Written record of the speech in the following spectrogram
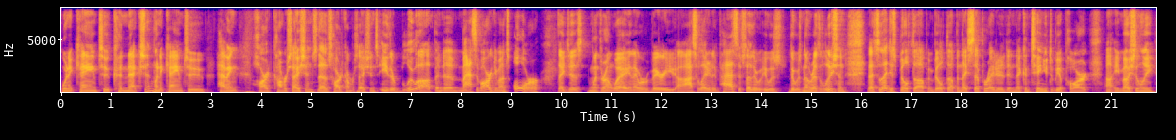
when it came to connection, when it came to having hard conversations, those hard conversations either blew up into massive arguments or they just went their own way and they were very uh, isolated and passive. So there it was there was no resolution. That so that just built up and built up and they separated and they continued to be apart uh, emotionally.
